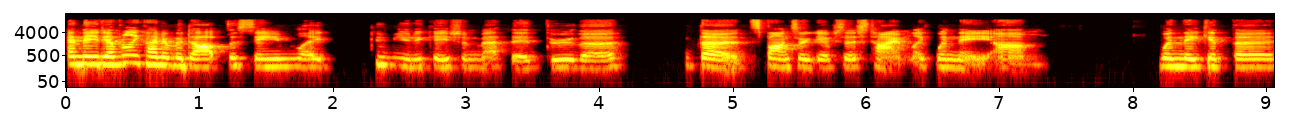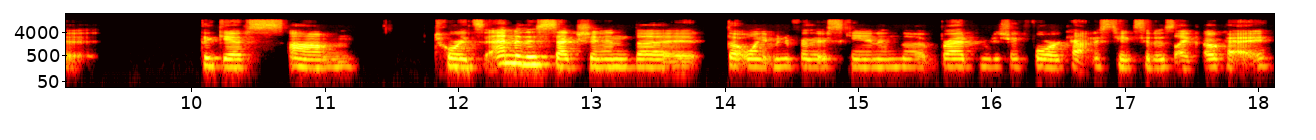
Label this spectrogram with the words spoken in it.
And they definitely kind of adopt the same like communication method through the the sponsor gifts this time. Like when they um when they get the the gifts um towards the end of this section, the the ointment for their skin and the bread from District 4, Katniss takes it as like, okay,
